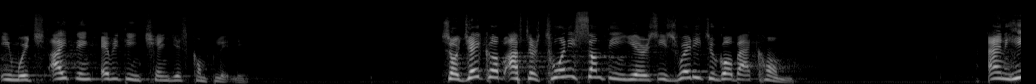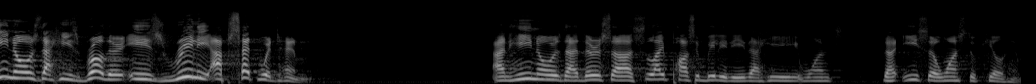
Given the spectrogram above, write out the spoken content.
in which I think everything changes completely. So, Jacob, after 20 something years, is ready to go back home. And he knows that his brother is really upset with him. And he knows that there's a slight possibility that he wants, that Esau wants to kill him.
